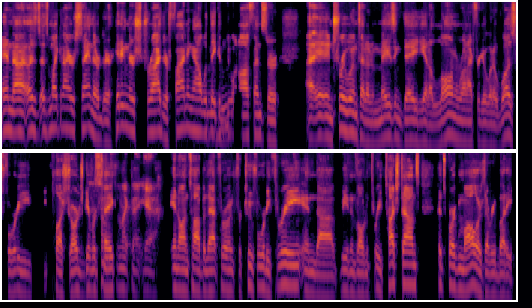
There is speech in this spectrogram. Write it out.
And uh, as, as Mike and I are saying, they're they're hitting their stride. They're finding out what they can Mhm. do on offense. They're uh, and Troy Williams had an amazing day. He had a long run. I forget what it was, forty plus yards, give or Something take. Something like that. Yeah, And on top of that, throwing for two forty three and uh, being involved in three touchdowns. Pittsburgh Maulers, everybody.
